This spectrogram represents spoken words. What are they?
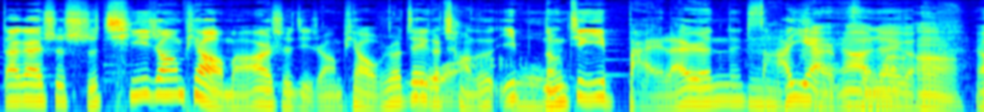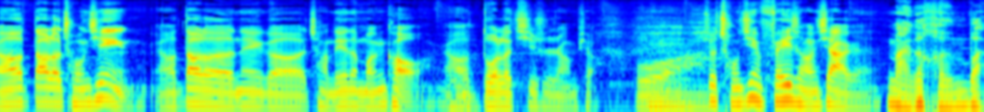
大概是十七张票嘛，二十几张票。我说这个场子一能进一百来人，那咋演呀？这个，然后到了重庆，然后到了那个场地的门口，然后多了七十张票。哇！就重庆非常吓人，买的很晚。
